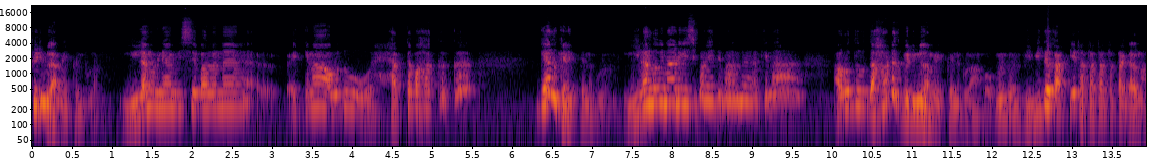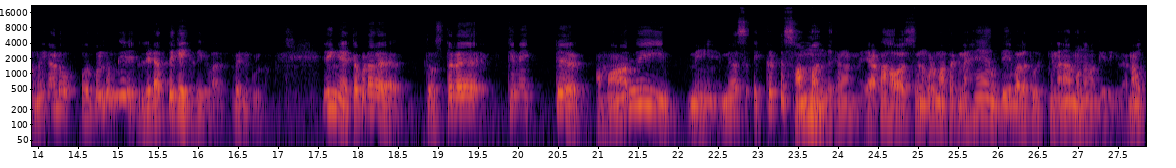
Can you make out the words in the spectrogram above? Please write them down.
පිරිමි ළමෙක් වෙන්න පුළුවන්. ඊළඟ විනාඩි 20 බලන එක්කෙනා අවුරුදු 75ක ගෑනු කෙනෙක් වෙන්න පුළුවන්. ඊළඟ විනාඩි 25 දී බලන කෙනා අවුරුදු 18ක පිරිමි ළමෙක් වෙන්න පුළුවන්. මේක විවිධ කට්ටිය ටට ටට ගල්මන්. ඊළඟට ඔයගොල්ලෝගේ ලෙඩත් එක එක දේවල් වෙන්න පුළුවන්. ඉතින් එතකොට අර දොස්තර කෙනෙක්ට අමාරුයි මේ මෙවස් එකට සම්බන්ධ කරන්න. එයාට හවස් වෙනකොට මතක නැහැ උදේ බලපු එක්කෙනා මොන වගේද කියලා. නමුත්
